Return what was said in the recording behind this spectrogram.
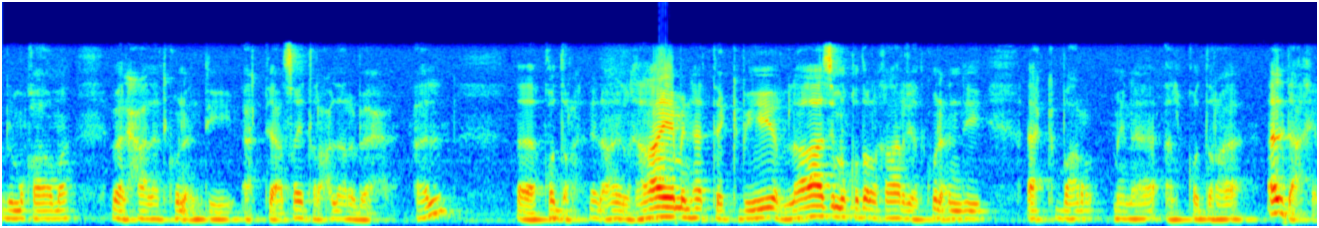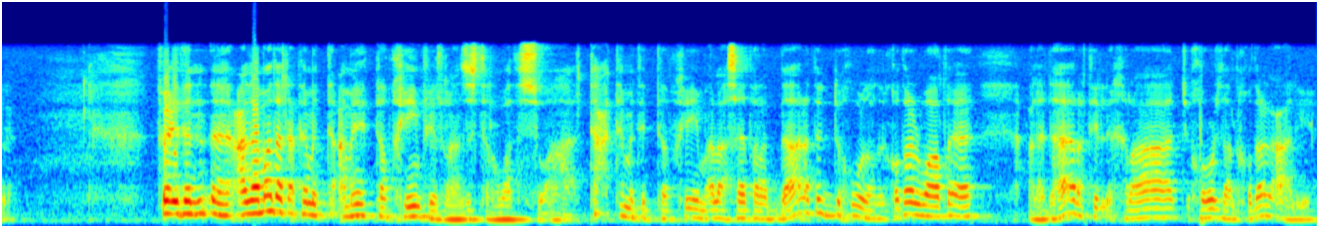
بالمقاومة بهالحالة تكون عندي أسيطر على ربح القدرة. لأن أنا الغاية منها التكبير لازم القدرة الخارجية تكون عندي أكبر من القدرة الداخلة. فإذا آه، على ماذا تعتمد عملية التضخيم في الترانزستور هو هذا السؤال. تعتمد التضخيم على سيطرة دائرة الدخول هذه القدرة الواطئة على دائرة الإخراج خروج هذه القدرة العالية.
